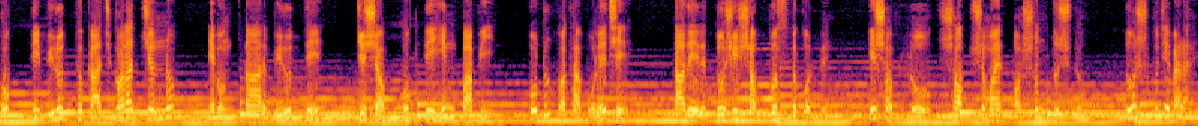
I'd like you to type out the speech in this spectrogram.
ভক্তি বিরুদ্ধ কাজ করার জন্য এবং তার বিরুদ্ধে যেসব ভক্তিহীন পাপী কটু কথা বলেছে, তাদের দোষী সাব্যস্ত করবেন। এসব লোক সব সময় অসন্তুষ্ট, দোষ খুঁজে বেড়ায়।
